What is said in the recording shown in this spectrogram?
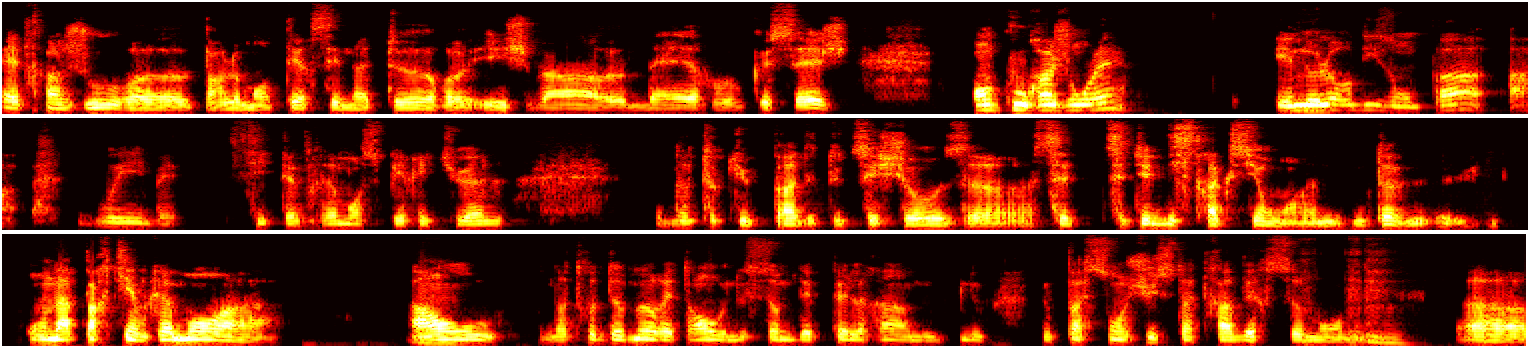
être un jour euh, parlementaire, sénateur, euh, échevin, maire, ou que sais-je, encourageons-les et ne mmh. leur disons pas ah oui mais si tu es vraiment spirituel ne t'occupe pas de toutes ces choses c'est une distraction hein. on appartient vraiment à, à en haut. Notre demeure est en haut. Nous sommes des pèlerins. Nous, nous, passons juste à travers ce monde. Euh,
